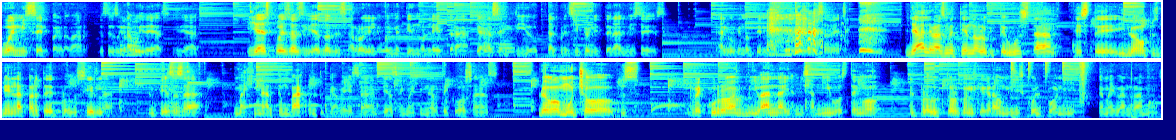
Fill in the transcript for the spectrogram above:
buen misel para grabar. Entonces grabo ideas, ideas. Y ya después esas ideas las desarrollo y le voy metiendo letra, que haga sentido. Al principio literal dices algo que no tiene nada ¿sabes? Ya le vas metiendo lo que te gusta este, y luego pues viene la parte de producirla. Empiezas a imaginarte un bajo en tu cabeza, empiezas a imaginarte cosas. Luego mucho pues recurro a mi banda y a mis amigos. Tengo el productor con el que grabo mi disco, el Pony, se llama Iván Ramos.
